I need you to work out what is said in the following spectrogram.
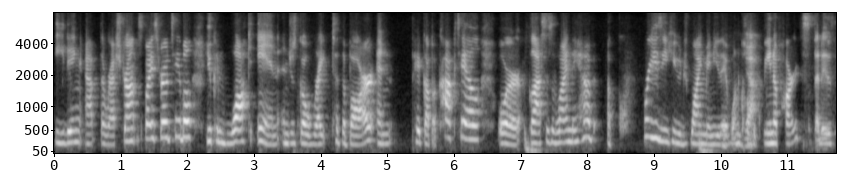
eating at the restaurant Spice Road table. You can walk in and just go right to the bar and pick up a cocktail or glasses of wine. They have a crazy huge wine menu. They have one called Yeah. the Queen of Hearts that is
